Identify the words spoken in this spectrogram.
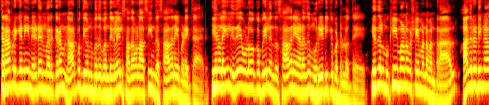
தென்னாப்பிரிக்க அணியின் எடன் மர்க்கரம் நாற்பத்தி ஒன்பது பந்துகளில் சதவலாசி இந்த சாதனை படைத்தார். இந்நிலையில் இதே உலகக்கோப்பையில் இந்த சாதனையானது முறியடிக்கப்பட்டுள்ளது. இதில் முக்கியமான விஷயம் என்னவென்றால் அதிரடினா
